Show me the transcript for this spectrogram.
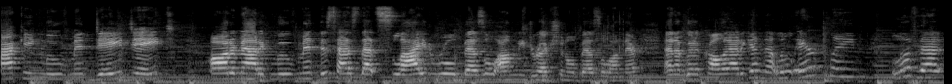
hacking movement, day date automatic movement. This has that slide rule bezel, omnidirectional bezel on there. And I'm going to call it out again, that little airplane. Love that.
